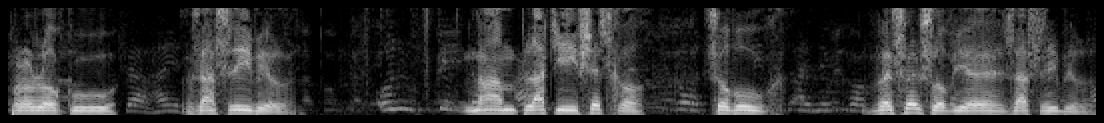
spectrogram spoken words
proroků zaslíbil. Nám platí všecko, co Bůh ve svém slově zaslíbil.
